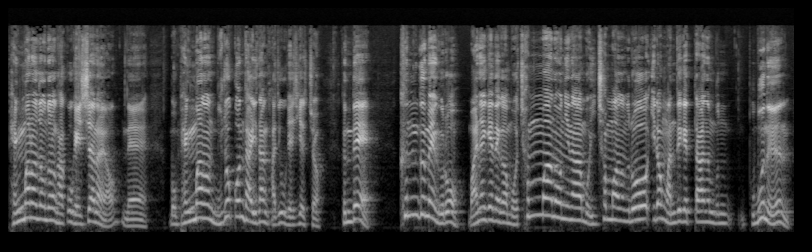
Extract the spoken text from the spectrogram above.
100만 원 정도는 갖고 계시잖아요. 네. 뭐 100만 원 무조건 다 이상 가지고 계시겠죠. 근데 큰 금액으로 만약에 내가 뭐 1000만 원이나 뭐 2천만 원으로 1억 만들겠다 하는 분, 부분은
